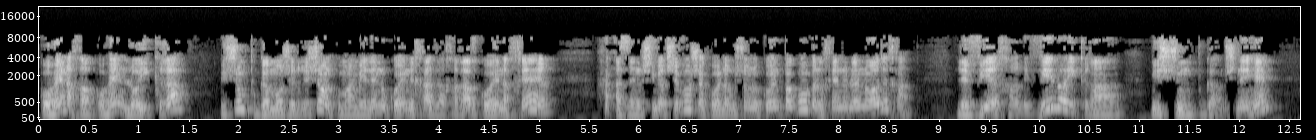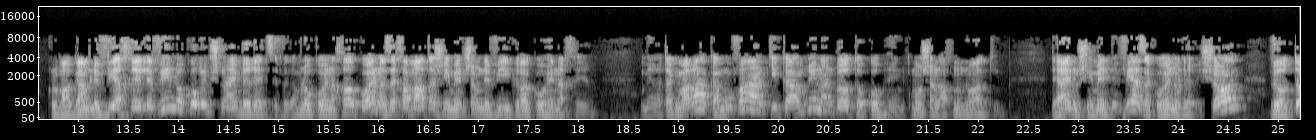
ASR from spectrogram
כהן אחר כהן לא יקרא משום פגמו של ראשון. כלומר, אם העלינו כהן אחד ואחריו כהן אחר, אז אנשים יחשבו שהכהן הראשון הוא כהן פגום ולכן העלינו עוד אחד. לוי אחר לוי לא יקרא משום פגם שניהם. כלומר, גם לוי אחרי לוי לא קוראים שניים ברצף, וגם לא כהן אחר כהן, אז איך אמרת שאם אין שם לוי יקרא כהן אחר? אומרת הגמרא, כמובן, כי כאמרינן באותו כהן, כמו שאנחנו נוהגים. דהיינו שאם אין לוי, אז הכהן עולה ראשון, ואותו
